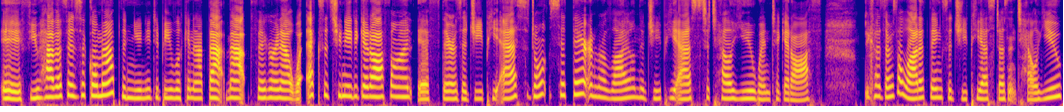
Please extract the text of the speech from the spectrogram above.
If you have a physical map, then you need to be looking at that map, figuring out what exits you need to get off on. If there's a GPS, don't sit there and rely on the GPS to tell you when to get off because there's a lot of things the GPS doesn't tell you.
